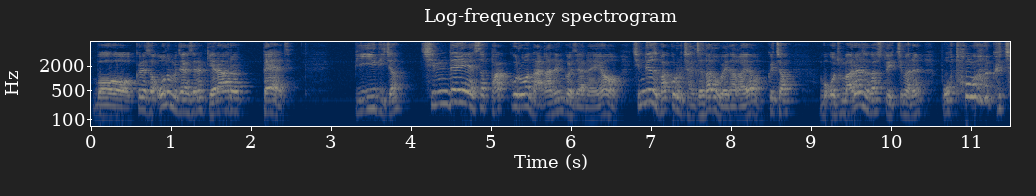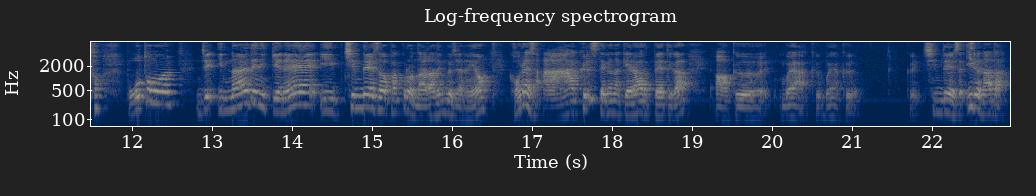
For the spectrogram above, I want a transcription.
뭐 그래서 오늘 문장에서는 get out of bed, bed죠. 침대에서 밖으로 나가는 거잖아요. 침대에서 밖으로 잘 자다가 왜 나가요? 그쵸? 뭐 오줌 마려서 갈 수도 있지만은 보통은 그쵸? 보통은 이제 있나야 되니까네 이 침대에서 밖으로 나가는 거잖아요. 그래서 아 그래서 내가 나 of bed가 어그 뭐야 그 뭐야 그, 그 침대에서 일어나다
